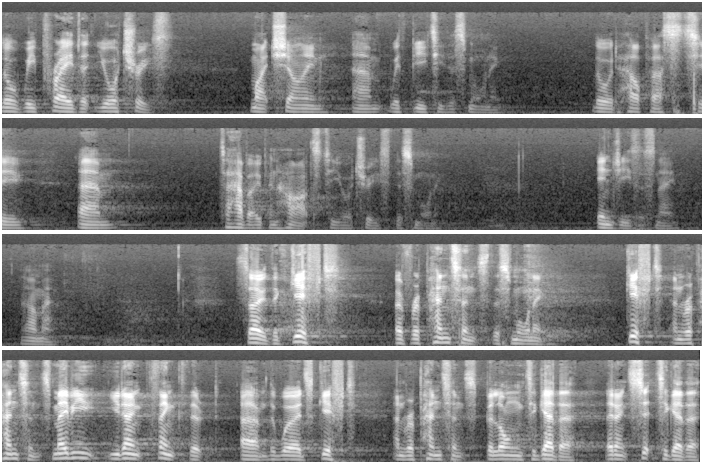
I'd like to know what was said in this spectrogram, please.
Lord, we pray that your truth might shine um, with beauty this morning. Lord, help us to, um, to have open hearts to your truth this morning. in Jesus' name. Amen. So, the gift of repentance this morning. Gift and repentance. Maybe you don't think that um, the words gift and repentance belong together, they don't sit together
